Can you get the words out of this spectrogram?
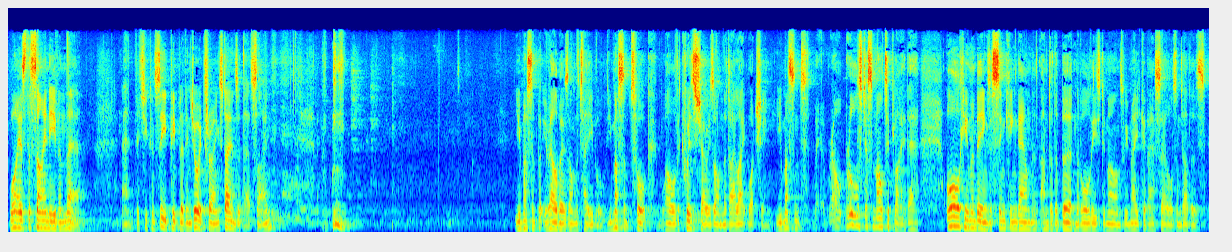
Why is the sign even there? And, but you can see people have enjoyed throwing stones at that sign. you mustn't put your elbows on the table. You mustn't talk while the quiz show is on that I like watching. You mustn't. Rules just multiply there. All human beings are sinking down under the burden of all these demands we make of ourselves and others.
